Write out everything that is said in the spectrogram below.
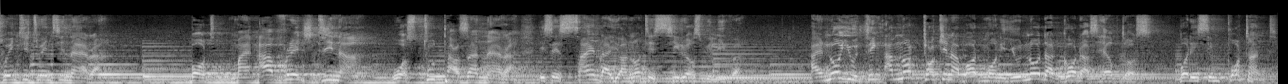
20 20 naira. But my average dinner was 2000 naira. It's a sign that you are not a serious believer. I know you think i'm not talking about money. You know that god has helped us but it's important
